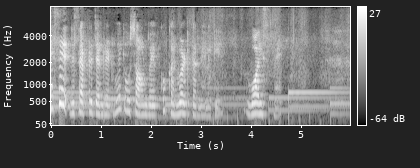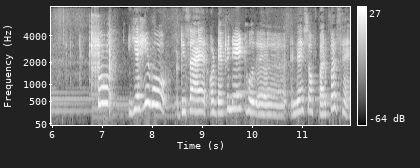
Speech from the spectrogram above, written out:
ऐसे रिसेप्टर जनरेट हुए कि वो साउंड वेव को कन्वर्ट करने लगे वॉइस में। यही वो डिज़ायर और डेफिनेट नेस ऑफ़ पर्पस है।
